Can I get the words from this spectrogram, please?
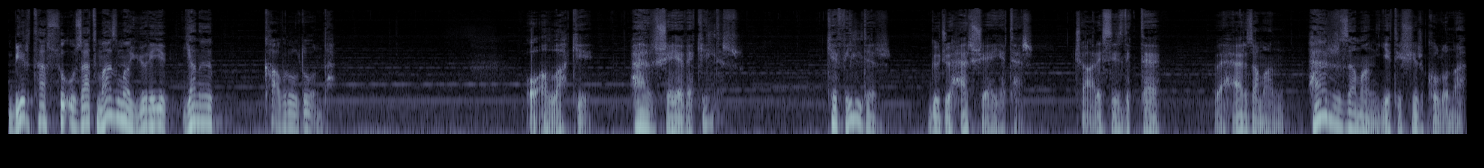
bir tas su uzatmaz mı yüreği yanıp kavrulduğunda? O Allah ki her şeye vekildir. Kefildir, gücü her şeye yeter. Çaresizlikte ve her zaman, her zaman yetişir kuluna.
